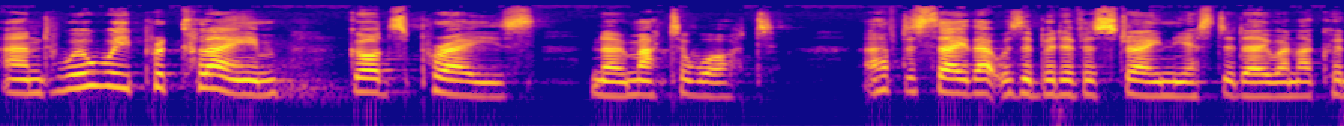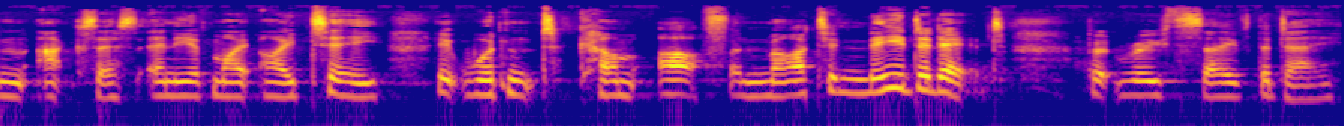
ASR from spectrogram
And will we proclaim God's praise no matter what? I have to say that was a bit of a strain yesterday when I couldn't access any of my IT. It wouldn't come off, and Martin needed it. But Ruth saved the day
